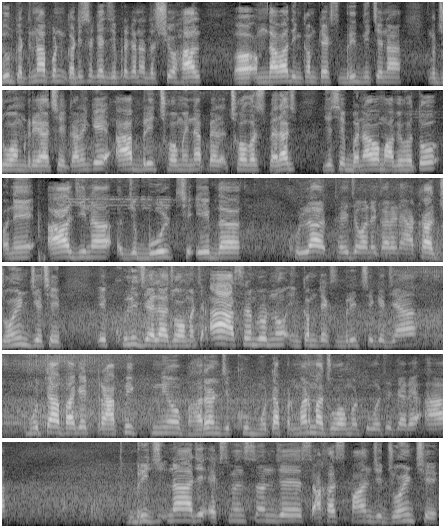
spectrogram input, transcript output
દુર્ઘટના પણ ઘટી શકે જે પ્રકારના દ્રશ્યો હાલ અમદાવાદ ઇન્કમટેક્સ બ્રિજ નીચેના જોવા મળી રહ્યા છે. કારણ કે આ બ્રિજ છ મહિના છ વર્ષ પહેલાં જ જે છે બનાવવામાં આવ્યો હતો અને આ જેના જે બોલ્ટ છે એ બધા ખુલ્લા થઈ જવાને કારણે આખા જોઈન્ટ જે છે એ ખુલી જયેલા જોવા મળે છે. આ આશ્રમ રોડનો ઇન્કમટેક્સ બ્રિજ છે કે જ્યાં મોટા ભાગે ટ્રાફિકનો ભારણ જે ખૂબ મોટા પ્રમાણમાં જોવા મળતું હોય છે, ત્યારે આ બ્રિજના જે એક્સપેન્શન જે આખા સ્પાન જે જોઈન્ટ છે,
